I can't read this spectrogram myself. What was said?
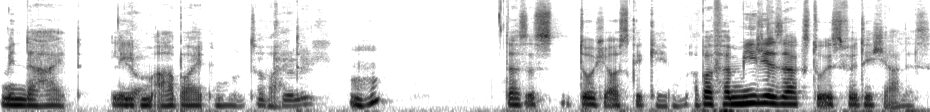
Minderheit leben, ja. arbeiten und so weiter. Natürlich. Mhm. Das ist durchaus gegeben. Aber Familie, sagst du, ist für dich alles.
